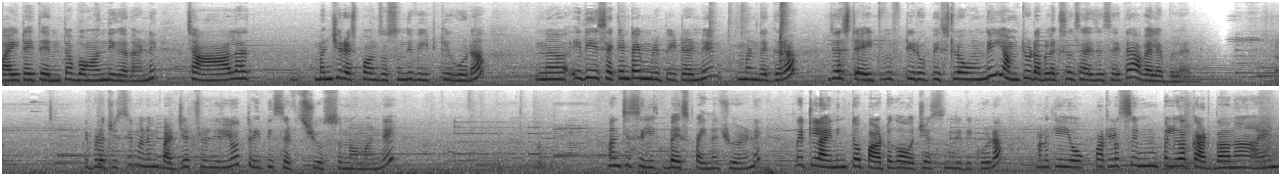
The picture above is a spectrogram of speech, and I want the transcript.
వైట్ అయితే ఎంత బాగుంది కదండి. చాలా మంచి రెస్పాన్స్ వస్తుంది వీటికి కూడా. ఇది సెకండ్ టైం రిపీట్ అండి. మన దగ్గర జస్ట్ ఎయిట్ ఫిఫ్టీ రూపీస్లో ఉంది. M two double XL sizes అయితే అవైలబుల్ అండి. ఇప్పుడు వచ్చేసి మనం బడ్జెట్ ఫ్రెండ్లీలో త్రీ పీస్ సెట్స్ చూస్తున్నామండి. మంచి సిల్క్ బేస్ పైన చూడండి. విత్ లైనింగ్తో పాటుగా వచ్చేస్తుంది ఇది కూడా. మనకి యోక్ పట్ల సింపుల్గా కర్దానా అండ్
